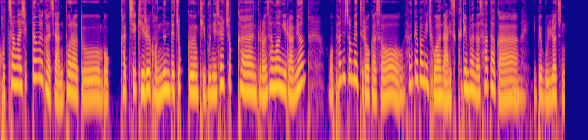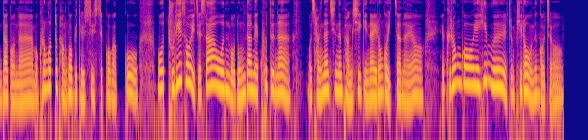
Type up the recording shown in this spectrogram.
거창한 식당을 가지 않더라도 뭐 같이 길을 걷는데 조금 기분이 셀쭉한 그런 상황이라면 뭐 편의점에 들어가서 상대방이 좋아하는 아이스크림 하나 사다가 음. 입에 물려준다거나 뭐 그런 것도 방법이 될 수 있을 것 같고 뭐 둘이서 이제 쌓아온 뭐 농담의 코드나 뭐 장난치는 방식이나 이런 거 있잖아요. 그런 거에 힘을 좀 빌어오는 거죠.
